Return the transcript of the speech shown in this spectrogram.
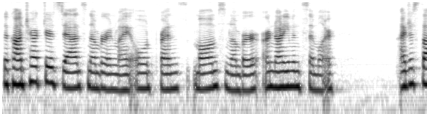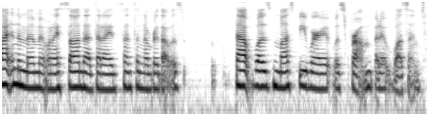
The contractor's dad's number and my old friend's mom's number are not even similar. I just thought in the moment when I saw that that I had sent the number that was that was must be where it was from, but it wasn't.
